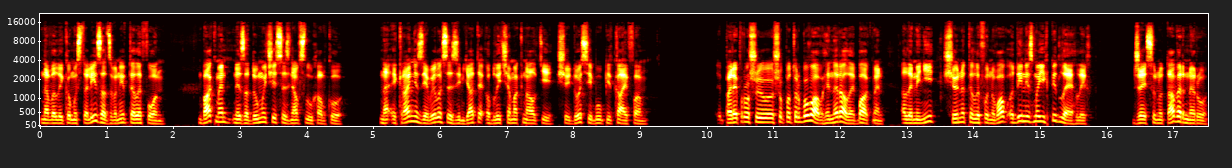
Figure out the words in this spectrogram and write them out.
На великому столі задзвонив телефон. Бакмен, не задумуючись, зняв слухавку. На екрані з'явилося зім'яте обличчя Макналті, що й досі був під кайфом. Перепрошую, що потурбував, генерале Бакмен, але мені щойно телефонував один із моїх підлеглих. Джейсону Тавернеру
